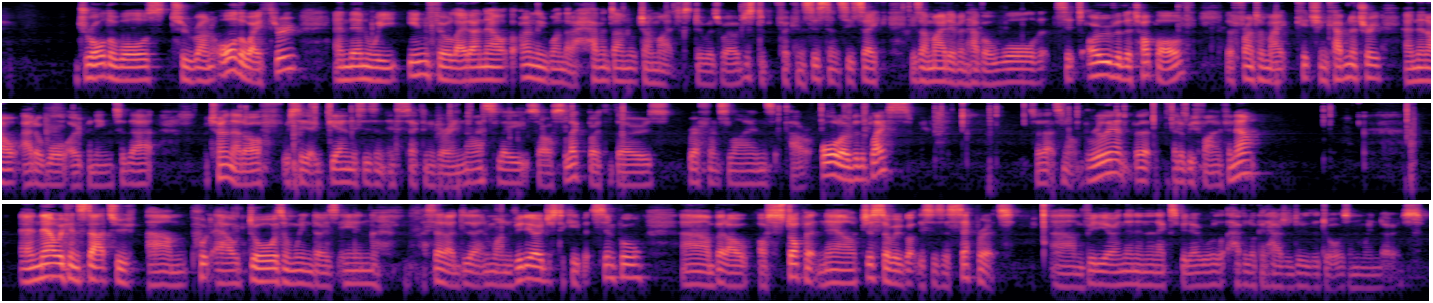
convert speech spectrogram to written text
draw the walls to run all the way through and then we infill later. Now the only one that I haven't done which I might just do as well just to, for consistency's sake is I might even have a wall that sits over the top of the front of my kitchen cabinetry and then I'll add a wall opening to that. We turn that off. We see again this isn't intersecting very nicely so I'll select both of those. Reference lines are all over the place so that's not brilliant but it'll be fine for now. And now we can start to um, put our doors and windows in. I said I'd do that in one video just to keep it simple, uh, but I'll, I'll, stop it now just so we've got this as a separate um, video and then in the next video we'll have a look at how to do the doors and windows.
